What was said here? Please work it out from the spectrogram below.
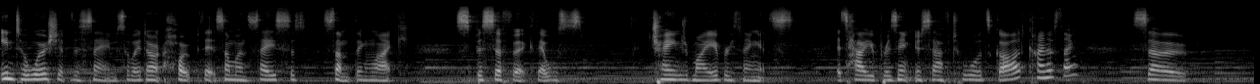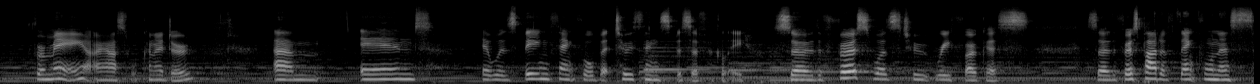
enter worship the same, so I don't hope that someone says something like specific that will change my everything. It's it's how you present yourself towards God, kind of thing. So, for me, I asked, what can I do? Um, and it was being thankful, but two things specifically. So the first was to refocus. So the first part of thankfulness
